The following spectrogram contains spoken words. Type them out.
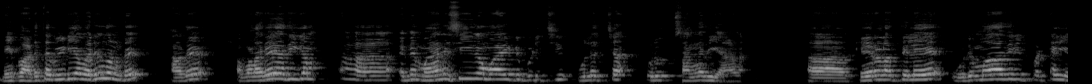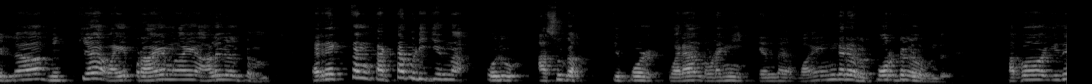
ഇനിയിപ്പോ അടുത്ത വീഡിയോ വരുന്നുണ്ട് അത് വളരെയധികം ആ, എന്നെ മാനസികമായിട്ട് പിടിച്ച് ഉലച്ച ഒരു സംഗതിയാണ് ആ, കേരളത്തിലെ ഒരുമാതിരിപ്പെട്ട എല്ലാ മിക്ക വയ- പ്രായമായ ആളുകൾക്കും രക്തം കട്ട പിടിക്കുന്ന ഒരു അസുഖം ഇപ്പോൾ വരാൻ തുടങ്ങി എന്ന് ഭയങ്കര റിപ്പോർട്ടുകളുണ്ട് അപ്പോൾ ഇത്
